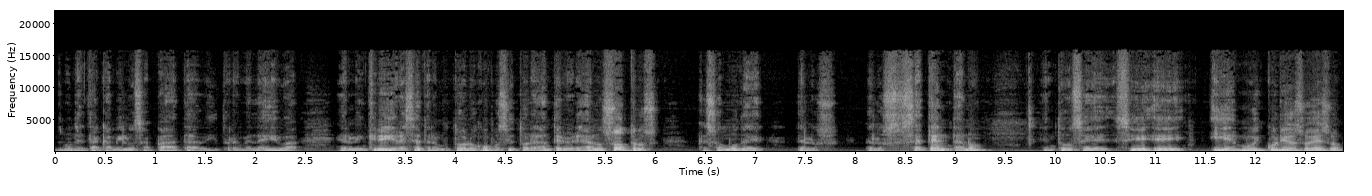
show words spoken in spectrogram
donde está Camilo Zapata, Víctor M. Leiva, Erwin Krieger, etcétera, todos los compositores anteriores a nosotros, que somos de, de los, de los 70, ¿no? Entonces, sí, eh, y es muy curioso eso,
